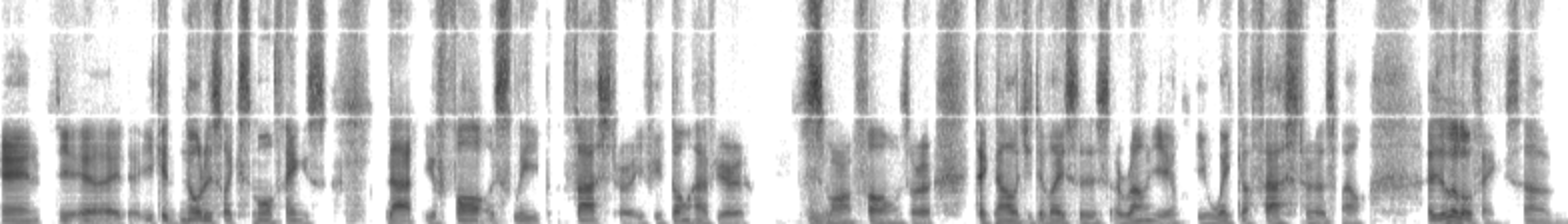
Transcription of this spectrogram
and uh, you could notice like small things that you fall asleep faster if you don't have your smartphones or technology devices around you. You wake up faster as well. It's the little things um,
